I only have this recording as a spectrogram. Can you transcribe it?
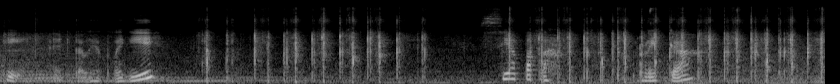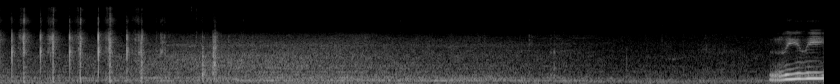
Oke, kita lihat lagi. Siapakah mereka? Lily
